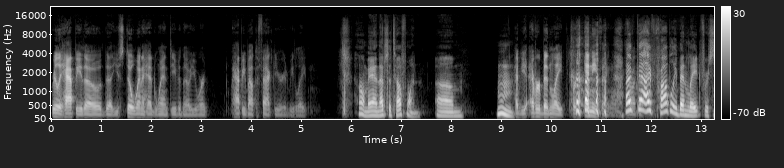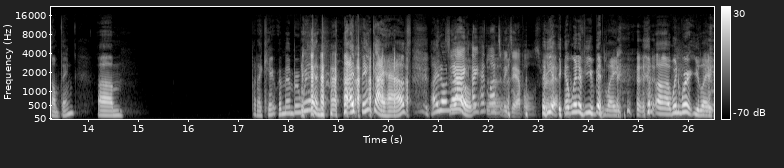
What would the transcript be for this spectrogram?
really happy though that you still went ahead and went even though you weren't happy about the fact that you were going to be late? Oh man, that's a tough one. Um, hmm. Have you ever been late for anything? I've been. I've probably been late for something, um, but I can't remember when. I think I have. I don't See, know. I, I had lots of Uh, examples. Yeah, yeah. When have you been late? Uh, when weren't you late?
